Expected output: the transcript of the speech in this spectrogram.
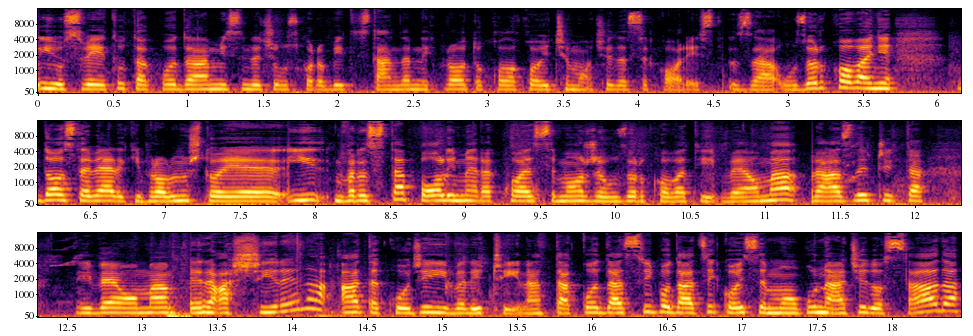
i u svetu, tako da mislim da će uskoro biti standardnih protokola koji će moći da se koriste za uzorkovanje. Dosta je veliki problem što je i vrsta polimera koja se može uzorkovati veoma različita i veoma raširena, a takođe i veličina. Tako da svi podaci koji se mogu naći do sada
